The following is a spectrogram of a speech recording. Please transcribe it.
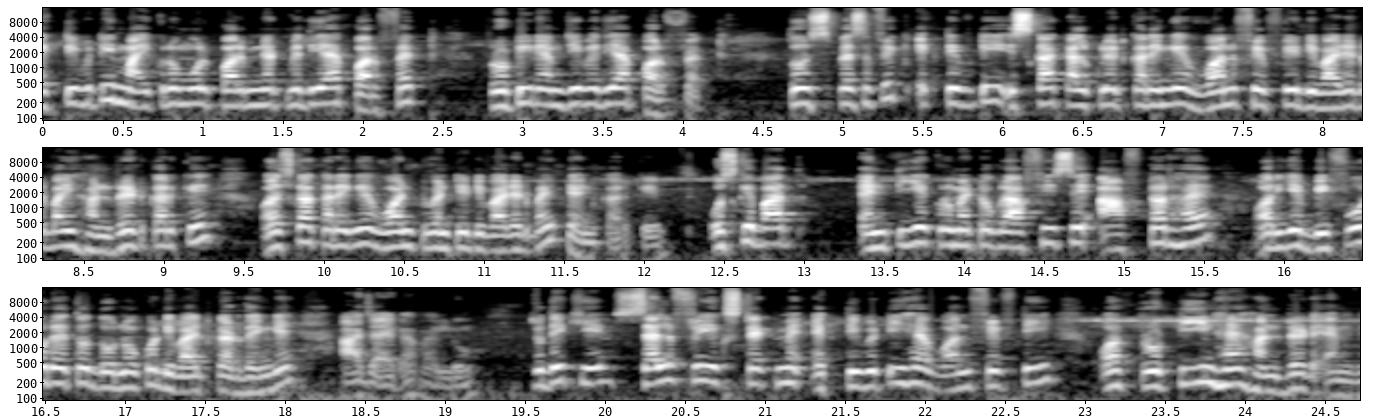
activity micromole per minute में दिया है परफेक्ट प्रोटीन एमजी में दिया है परफेक्ट तो स्पेसिफिक एक्टिविटी इसका कैलकुलेट करेंगे 150 डिवाइडेड बाई 100 करके, और इसका करेंगे 120 डिवाइडेड बाई 10 करके। उसके बाद एन क्रोमेटोग्राफी से आफ्टर है और ये बिफोर है तो दोनों को डिवाइड कर देंगे, आ जाएगा वैल्यू तो देखिए सेल फ्री एक्सट्रैक्ट में एक्टिविटी है 150 और प्रोटीन है 100 एम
